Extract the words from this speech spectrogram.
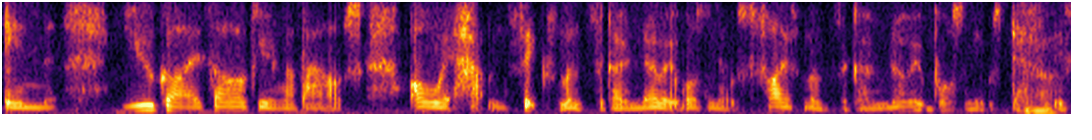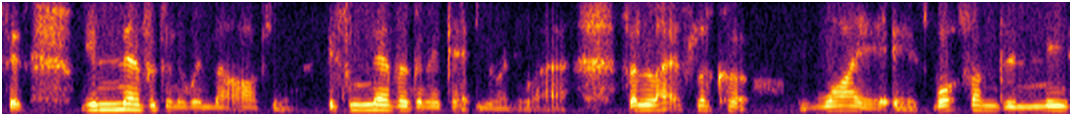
in you guys arguing about oh, it happened six months ago. No, it wasn't. It was five months ago. No, it wasn't. It was definitely six. You're never going to win that argument. It's never going to get you anywhere. So let's look at why it is. What's underneath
